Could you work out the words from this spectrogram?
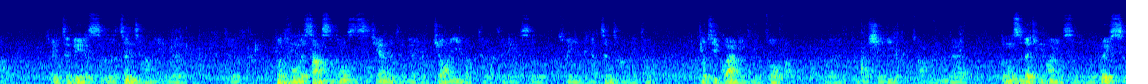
啊，所以这个也是正常的一个这个不同的上市公司之间的这个交易吧，这个这个也是所以比较正常的一种国际惯例这种做法，呃，通过协议转的那个公司的情况也是有类似，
